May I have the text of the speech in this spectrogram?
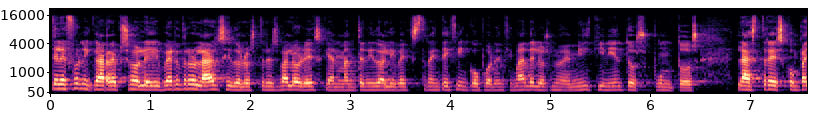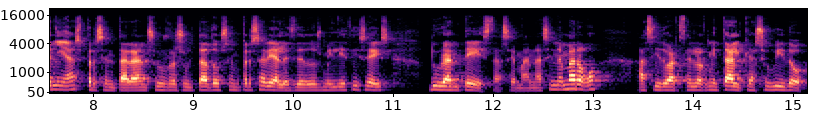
Telefónica, Repsol e Iberdrola han sido los tres valores que han mantenido al IBEX 35 por encima de los 9.500 puntos. Las tres compañías presentarán sus resultados empresariales de 2016 durante esta semana. Sin embargo, ha sido ArcelorMittal que ha subido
